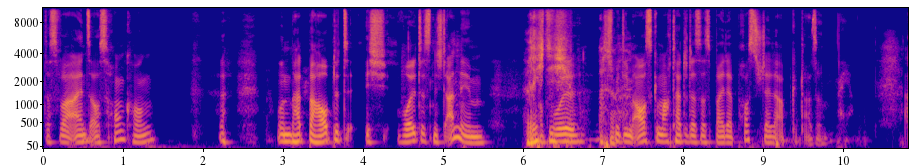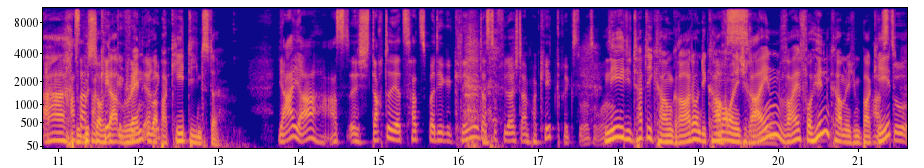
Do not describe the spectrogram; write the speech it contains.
Das war eins aus Hongkong. und hat behauptet, ich wollte es nicht annehmen. Richtig. Obwohl ich mit ihm ausgemacht hatte, dass er es bei der Poststelle abgibt. Also, naja. Ach, Hast du bist doch da am Rant über? Paketdienste. Ja, ja. Hast, ich dachte, jetzt hat's bei dir geklingelt, dass du vielleicht ein Paket kriegst oder sowas. Nee, die Tati kam gerade und die kam Ach aber nicht so. rein, weil vorhin kam nicht ein Hast Paket. du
